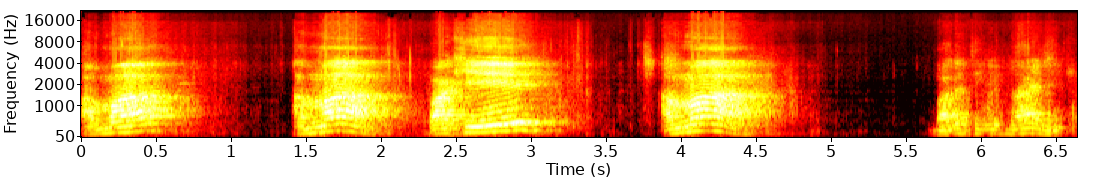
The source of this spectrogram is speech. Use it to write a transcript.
আম্মা আম্মা, পাখি, আম্মা। বাড়ি থেকে নাই নাকি?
